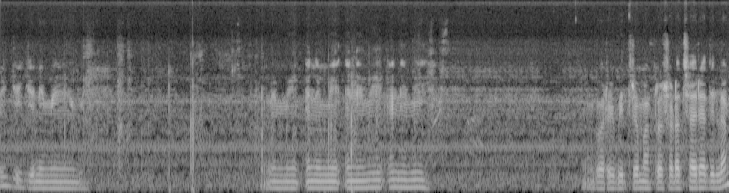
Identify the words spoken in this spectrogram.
এই যে enemy enemy enemy enemy enemy ঘরের ভিতরে মাকড়সাটা ছাইরা দিলাম।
